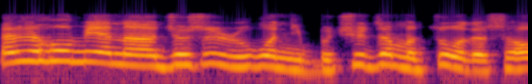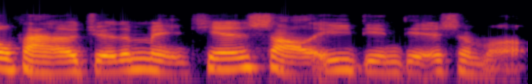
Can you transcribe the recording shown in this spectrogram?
但是后面呢，就是如果你不去这么做的时候，反而觉得每天少了一点点什么。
